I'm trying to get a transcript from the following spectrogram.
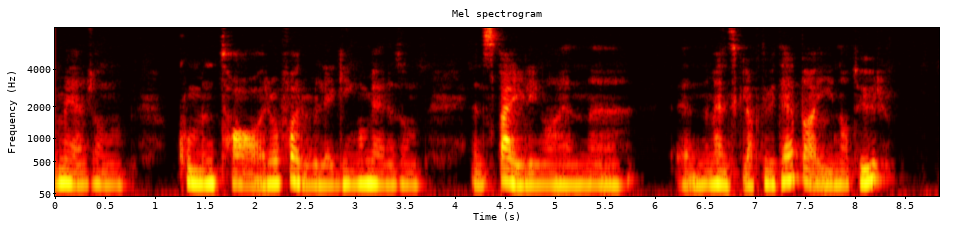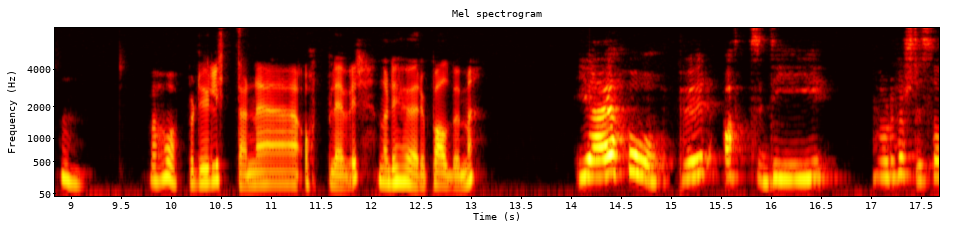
Mer en sånn kommentar og farvelegging og mer en sånn en speiling av en, eh, en menneskelig aktivitet da, i natur. Hmm. Hva håper du lytterne opplever når de hører på albumet? Jeg håper at de For det første så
